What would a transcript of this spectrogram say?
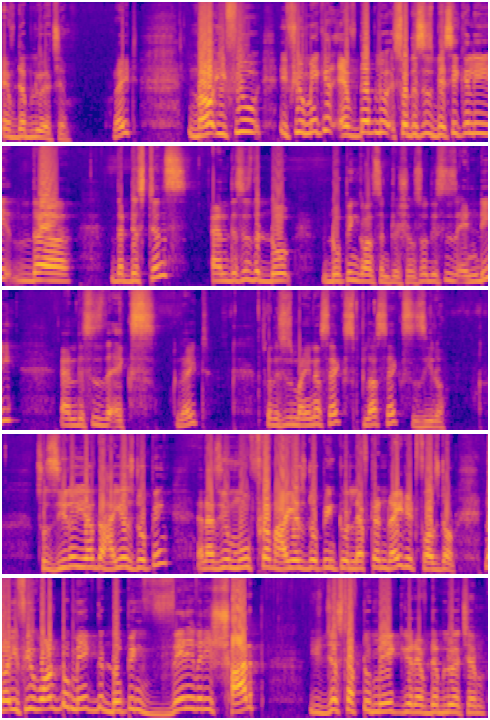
FWHM right. Now, if you if you make it FW so this is basically the the distance and this is the dope doping concentration. So, this is ND and this is the X right so, this is minus x plus x 0. So, 0 you have the highest doping and as you move from highest doping to left and right it falls down. Now, if you want to make the doping very very sharp you just have to make your FWHM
